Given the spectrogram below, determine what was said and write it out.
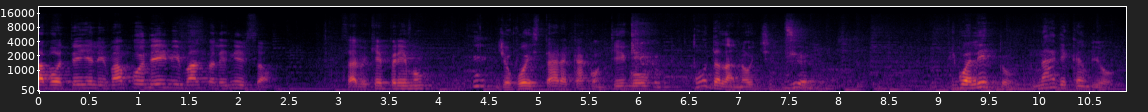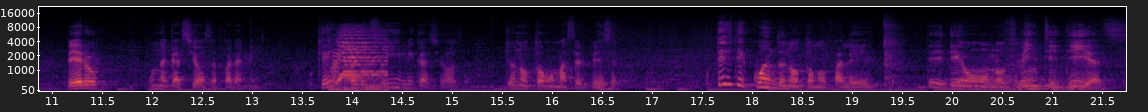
a botella, ele vai poder me vaso. Falei, Nilson, sabe o que, primo? Eu vou estar aqui contigo toda a noite. Igualito, nada cambiou. Pero uma gaseosa para mim. O quê? Eu falei, sim, gaseosa. Eu não tomo mais cerveja. Desde quando não tomo? Eu Falei, desde uns 20 dias,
